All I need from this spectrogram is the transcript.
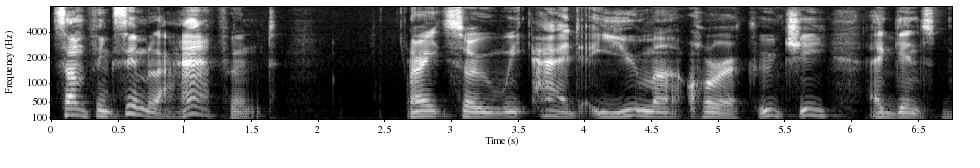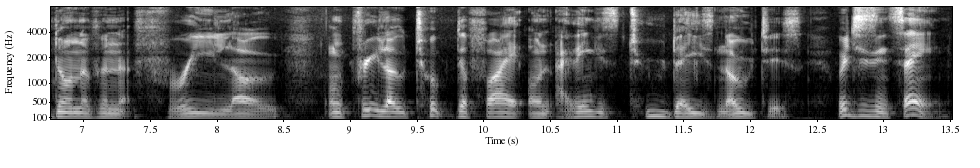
something similar happened. Right, so we had Yuma Horiguchi against Donovan Freelo. And Freelo took the fight on, I think it's two days' notice, which is insane.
